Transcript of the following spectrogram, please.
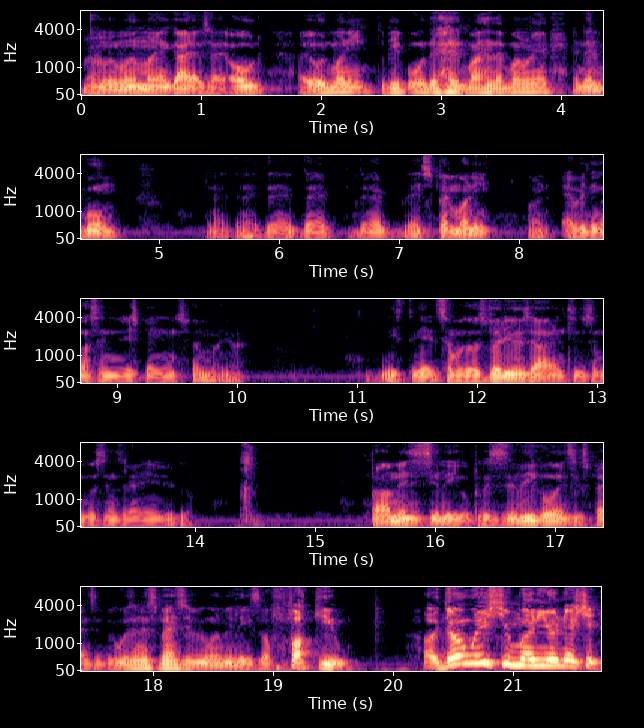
Remember one money I got, I was I owed I owed money to people that had that money, and then boom, then I then I then I then I, then I, then I spent money on everything else I needed to spend spend money on. Needs to get some of those videos out and do some of those things that I need to do. Problem is, it's illegal because it's illegal and it's expensive. If it wasn't expensive, it wouldn't be legal. So fuck you. Oh, don't waste your money on that shit.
